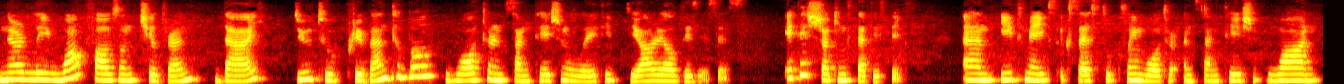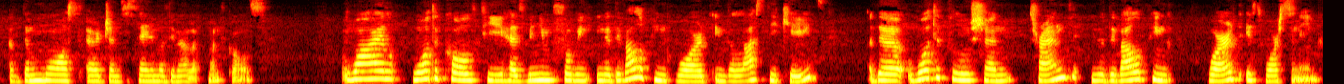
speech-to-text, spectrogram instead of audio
nearly 1,000 children die due to preventable water and sanitation related diarrheal diseases. It is shocking statistics, and it makes access to clean water and sanitation one of the most urgent sustainable development goals. While water quality has been improving in the developing world in the last decades, the water pollution trend in the developing world is worsening.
